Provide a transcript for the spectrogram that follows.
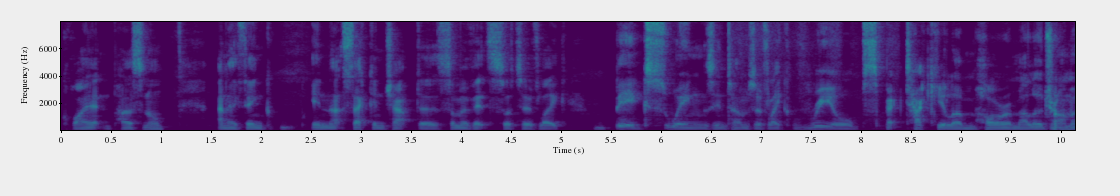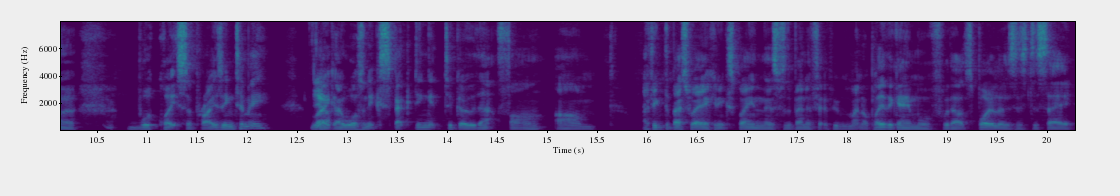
quiet and personal? And I think in that second chapter, some of it's sort of like big swings in terms of like real spectacular horror melodrama were quite surprising to me. Yeah. Like I wasn't expecting it to go that far. Um, I think the best way I can explain this for the benefit of people who might not play the game or without spoilers is to say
